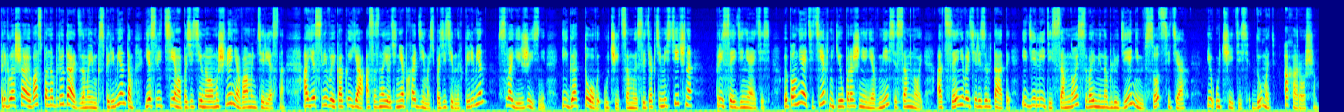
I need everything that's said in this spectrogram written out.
Приглашаю вас понаблюдать за моим экспериментом, если тема позитивного мышления вам интересна. А если вы, как и я, осознаете необходимость позитивных перемен в своей жизни и готовы учиться мыслить оптимистично – Присоединяйтесь, выполняйте техники и упражнения вместе со мной, оценивайте результаты и делитесь со мной своими наблюдениями в соцсетях. И учитесь думать о хорошем.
